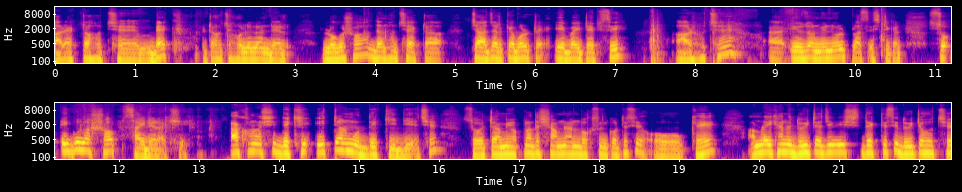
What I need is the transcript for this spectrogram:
আর একটা হচ্ছে ব্যাক এটা হচ্ছে হোলিল্যান্ডের লোগো সহ। দেন হচ্ছে একটা চার্জার কেবল এ বাই টাইপ সি আর হচ্ছে user manual plus sticker so এগুলো সব সাইডে রাখি। এখন আসি দেখি এটার মধ্যে কি দিয়েছে। সো এটা আমি আপনাদের সামনে আনবক্সিং করতেছি। ওকে আমরা এখানে দুইটা জিনিস দেখতেছি। দুইটা হচ্ছে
